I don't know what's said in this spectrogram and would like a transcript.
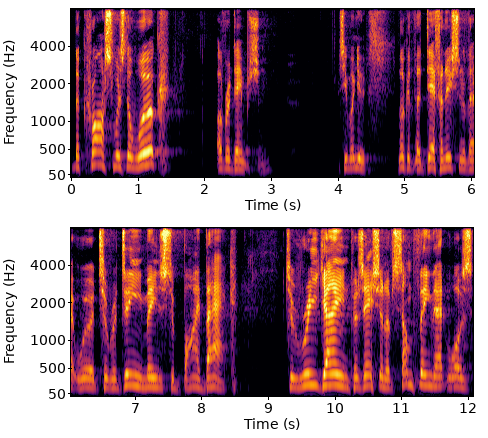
the cross was the work of redemption. See, when you look at the definition of that word, to redeem means to buy back, to regain possession of something that was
